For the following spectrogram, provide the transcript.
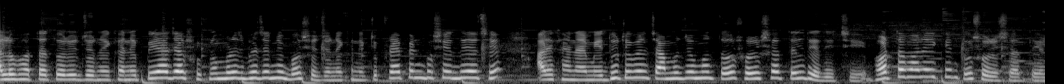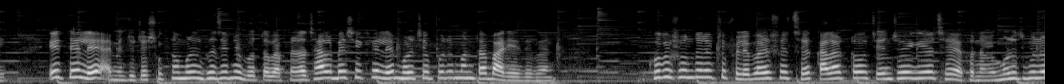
আলু ভর্তা তৈরির জন্য এখানে পেঁয়াজ আর শুকনো মরিচ ভেজে নেব, সেজন্য এখানে একটি ফ্রাই প্যান বসিয়ে দিয়েছি। আর এখানে আমি দু টেবিল চামচের মতো সরিষার তেল দিয়ে দিচ্ছি। ভর্তা মানেই কিন্তু সরিষার তেল। এই তেলে আমি দুটো শুকনো মরিচ ভেজে নেব, তবে আপনারা ঝাল বেশি খেলে মরিচের পরিমাণটা বাড়িয়ে দেবেন। খুবই সুন্দর একটু ফ্লেভার এসেছে কালারটাও চেঞ্জ হয়ে গিয়েছে। এখন আমি মরিচগুলো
